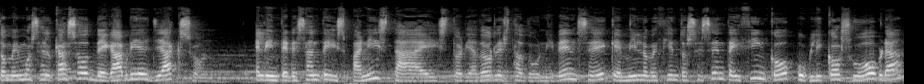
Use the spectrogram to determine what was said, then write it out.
Tomemos el caso de Gabriel Jackson, el interesante hispanista e historiador estadounidense que en 1965 publicó su obra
